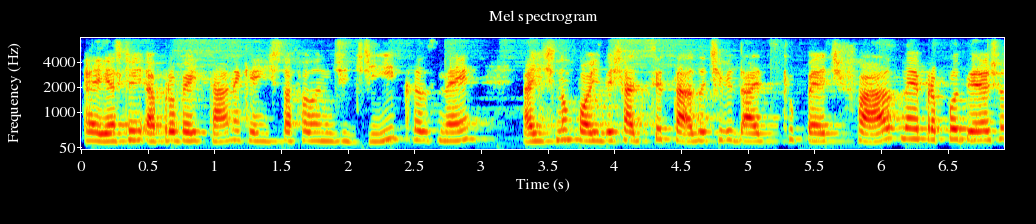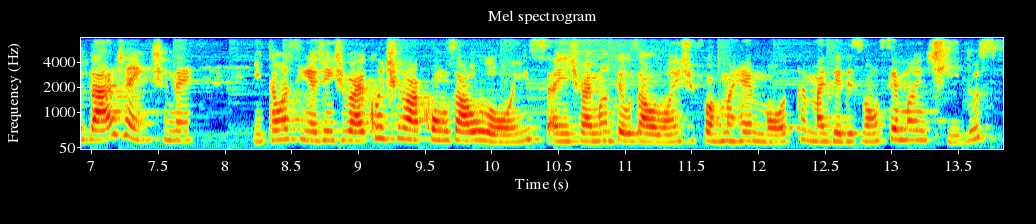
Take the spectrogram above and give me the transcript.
É, e acho que aproveitar, né, que a gente está falando de dicas, né? A gente não pode deixar de citar as atividades que o PET faz, né, para poder ajudar a gente, né? Então, assim, a gente vai continuar com os aulões, a gente vai manter os aulões de forma remota, mas eles vão ser mantidos.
